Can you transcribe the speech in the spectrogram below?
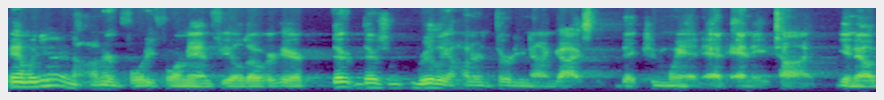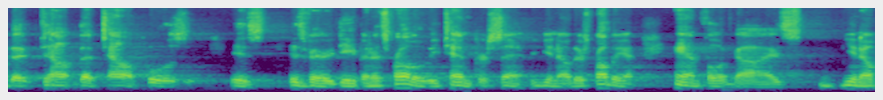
man. When you're in a 144 man field over here, there there's really 139 guys that can win at any time. You know the talent the talent pool is is is very deep and it's probably 10% you know there's probably a handful of guys you know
